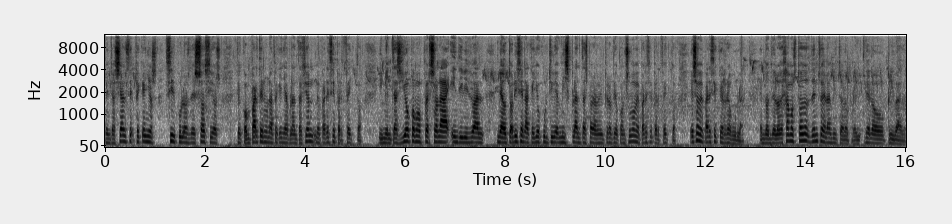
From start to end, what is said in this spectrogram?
Mientras sean pequeños círculos de socios que comparten una pequeña plantación, me parece perfecto. Y mientras yo como persona individual me autoricen a que yo cultive mis plantas para mi propio consumo, me parece perfecto. Eso me parece que es regular, en donde lo dejamos todo dentro del ámbito de lo, pri- de lo privado.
